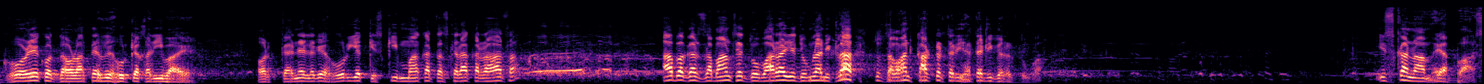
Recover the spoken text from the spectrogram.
घोड़े को दौड़ाते हुए हुर के करीब आए और कहने लगे, हुर, ये किसकी माँ का तस्करा कर रहा था? अब अगर जबान से दोबारा ये जुमला निकला तो जबान काट कर तेरी हथेली पे रख दूँगा। इसका नाम है अब्बास।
